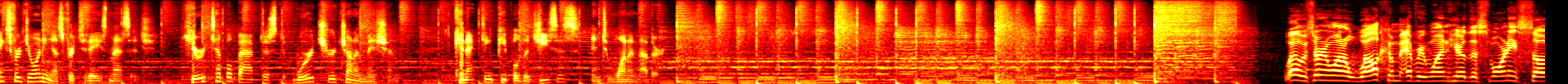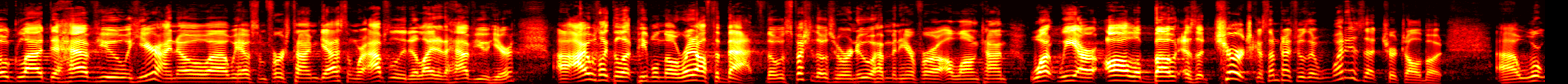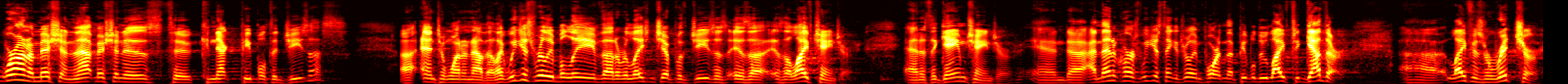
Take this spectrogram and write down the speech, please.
Thanks for joining us for today's message. Here at Temple Baptist, we're a church on a mission, connecting people to Jesus and to one another. Well, we certainly want to welcome everyone here this morning. So glad to have you here. I know uh, we have some first time guests, and we're absolutely delighted to have you here. Uh, I would like to let people know right off the bat, though, especially those who are new, who haven't been here for a, a long time, what we are all about as a church. Because sometimes people say, What is that church all about? Uh, we're, we're, on a mission, and that mission is to connect people to Jesus uh, and to one another. Like, we just really believe that a relationship with Jesus is a, is a life changer and it's a game changer. And, uh, and then, of course, we just think it's really important that people do life together. Uh, life is richer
